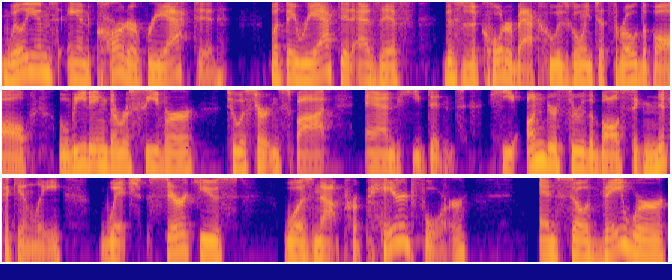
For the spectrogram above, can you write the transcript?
Williams and Carter reacted, but they reacted as if this is a quarterback who is going to throw the ball, leading the receiver to a certain spot, and he didn't. He underthrew the ball significantly, which Syracuse was not prepared for. And so they were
